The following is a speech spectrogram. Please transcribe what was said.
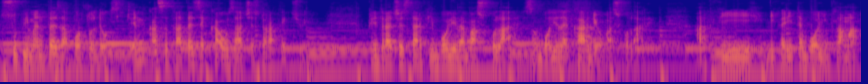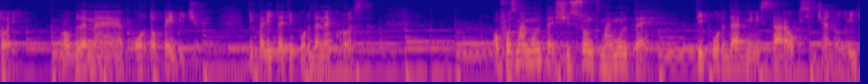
suplimenteze aportul de oxigen ca să trateze cauza acestor afecțiuni. Printre acestea ar fi bolile vasculare sau bolile cardiovasculare, ar fi diferite boli inflamatorii, probleme ortopedice, diferite tipuri de necroză. Au fost mai multe și sunt mai multe tipuri de administrare a oxigenului,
